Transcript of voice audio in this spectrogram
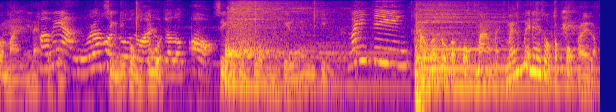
ประมาณนี้แหละ เขาไม่อยากรู้แล้วคสิ่นงที่ดูผมน้อยพูหนูดจะลบออก สิ่งที่ผมพูดมันคือเรื่องจริงไม่จริง ถามว่าสกปรกมากไหมไม่ไม่ได้สกปรกอะไรหรอก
